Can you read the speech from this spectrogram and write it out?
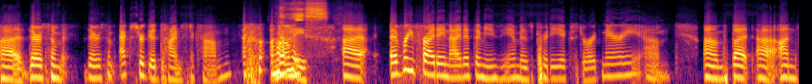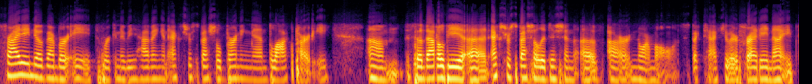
uh, there are some there are some extra good times to come. um, nice. Uh, every Friday night at the museum is pretty extraordinary. Um, um, but uh, on Friday, November 8th, we're going to be having an extra special Burning Man block party. Um, so that'll be a, an extra special edition of our normal spectacular Friday nights,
